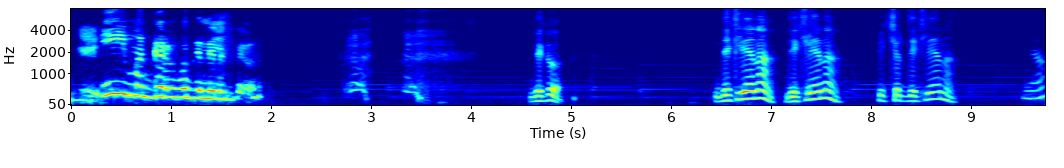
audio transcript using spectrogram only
ई मत करो बहुत गंदे लगते हो। देखो देख लिया ना देख लिया ना पिक्चर देख लिया ना। या।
